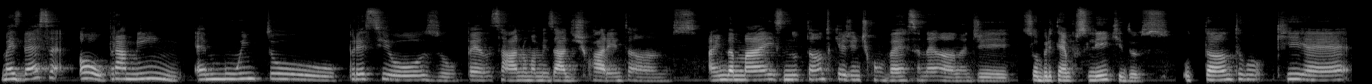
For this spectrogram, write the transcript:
Mas dessa, ou oh, para mim é muito precioso pensar numa amizade de 40 anos. Ainda mais no tanto que a gente conversa, né, Ana, de sobre tempos líquidos, o tanto que é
